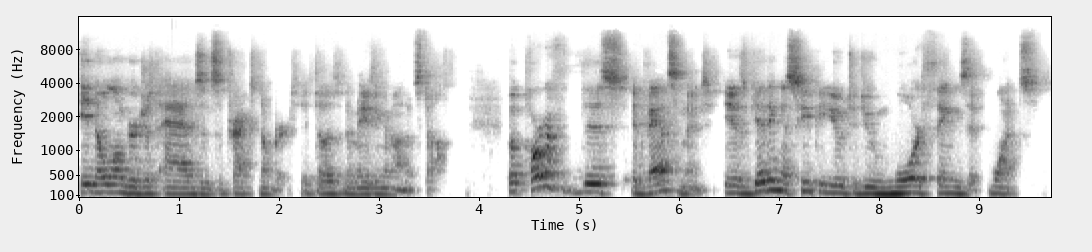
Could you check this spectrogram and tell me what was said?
It no longer just adds and subtracts numbers, it does an amazing amount of stuff. But part of this advancement is getting a CPU to do more things at once.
